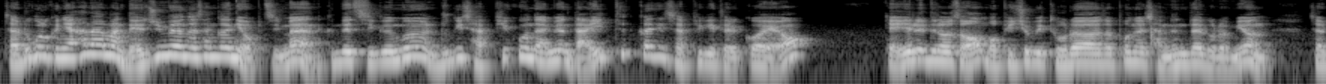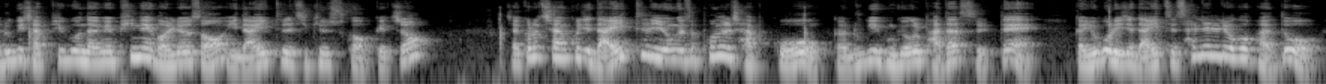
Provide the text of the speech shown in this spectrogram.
자, 룩을 그냥 하나만 내주면 상관이 없지만 근데 지금은 룩이 잡히고 나면 나이트까지 잡히게 될 거예요. 자, 예를 들어서 뭐 비숍이 돌아와서 폰을 잡는다 그러면 자, 룩이 잡히고 나면 pin에 걸려서 이 나이트를 지킬 수가 없겠죠? 자, 그렇지 않고 이제 나이트를 이용해서 폰을 잡고 그러니까 룩이 공격을 받았을 때 그러니까 요걸 이제 나이트 살리려고 봐도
